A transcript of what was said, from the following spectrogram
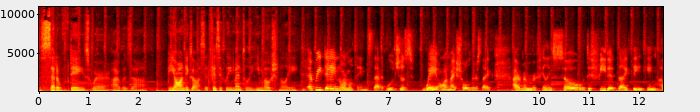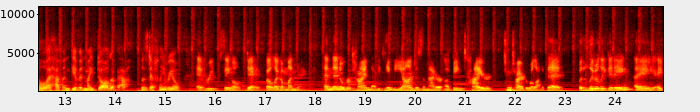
set of days where I was uh, beyond exhausted physically, mentally, emotionally. Everyday normal things that will just weigh on my shoulders. Like, I remember feeling so defeated, like thinking, oh, I haven't given my dog a bath. It was definitely real. Every single day felt like a Monday. And then over time, that became beyond just a matter of being tired, too tired to roll out of bed, but literally getting a, a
